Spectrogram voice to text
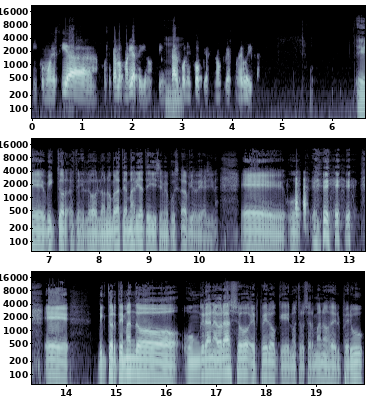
Y como decía José Carlos Mariátegui, ¿no? sin calco ni copias, sino creación heroica. Eh, Víctor, este, lo, nombraste a Mariátegui y se me puso la piel de gallina. Eh, eh, Víctor, te mando un gran abrazo. Espero que nuestros hermanos del Perú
